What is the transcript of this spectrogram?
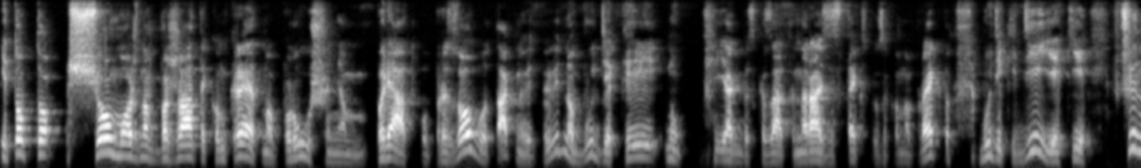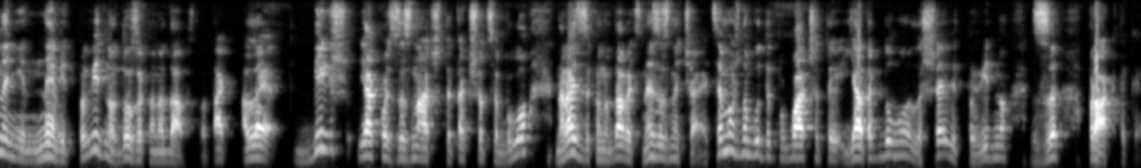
І тобто, що можна вважати конкретно порушенням порядку призову, так ну відповідно будь-який, ну як би сказати, наразі з тексту законопроекту, будь-які дії, які вчинені не відповідно до законодавства, так але більш якось зазначити, так що це було, наразі законодавець не зазначає. Це можна буде побачити, я так думаю, лише відповідно з практики.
